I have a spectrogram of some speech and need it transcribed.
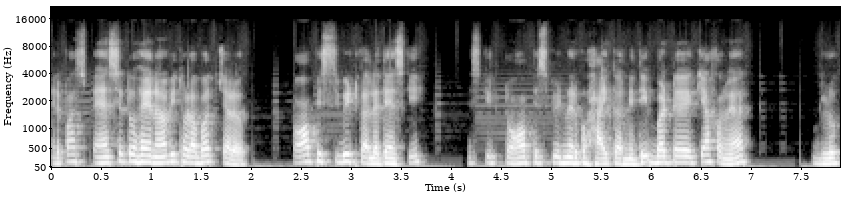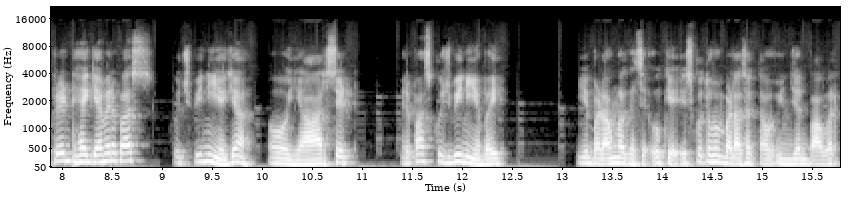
मेरे पास पैसे तो है ना, अभी थोड़ा बहुत, चलो। टॉप स्पीड कर लेते हैं इसकी। इसकी टॉप स्पीड मेरे को हाई करनी थी। बट क्या करूँ यार? ब्लूप्रिंट है क्या मेरे पास? कुछ भी नहीं है क्या? ओ यार सिट मेरे पास कुछ भी नहीं है भाई। ये बढ़ाऊँगा कैसे? ओके इसको तो मैं बढ़ा सकता हूँ इंजन पावर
